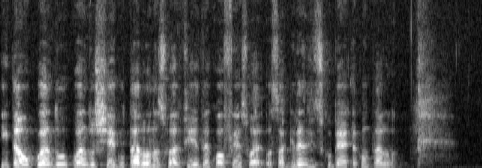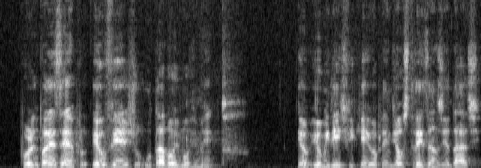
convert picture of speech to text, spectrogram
Então, quando, quando chega o tarô na sua vida, qual foi a sua, a sua grande descoberta com o tarô? Por, por exemplo, eu vejo o tarô em movimento. Eu, eu me identifiquei, eu aprendi aos três anos de idade.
